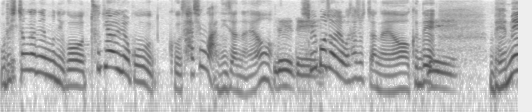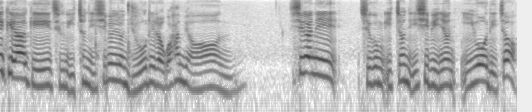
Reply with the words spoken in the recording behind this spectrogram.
우리 시청자님은 이거 투기하려고 그 사신 거 아니잖아요. 네네. 실거주하려고 사셨잖아요. 근데 네. 매매 계약이 지금 2021년 6월이라고 하면 시간이 지금 2022년 2월이죠?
